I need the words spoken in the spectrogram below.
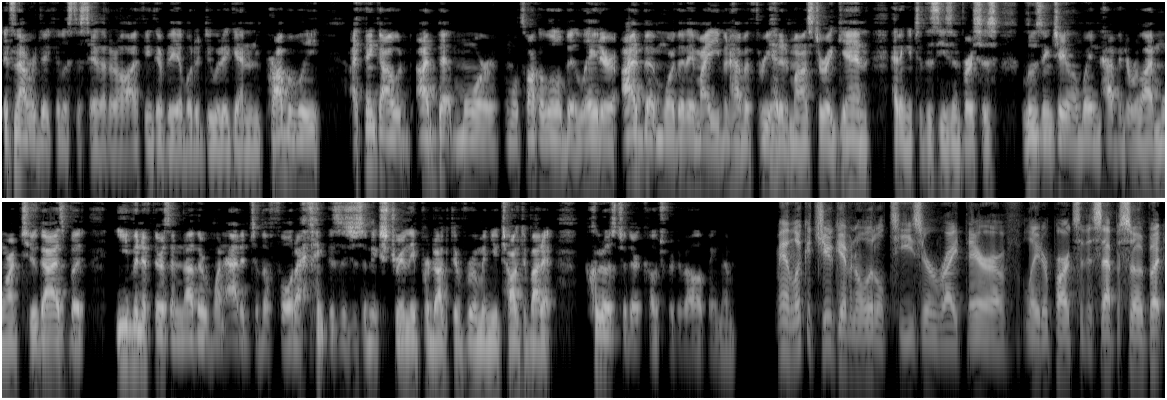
it's not ridiculous to say that at all. I think they'll be able to do it again. Probably, I think I would, I'd bet more, and we'll talk a little bit later. I'd bet more that they might even have a three headed monster again heading into the season versus losing Jalen Wayne and having to rely more on two guys. But even if there's another one added to the fold, I think this is just an extremely productive room. And you talked about it. Kudos to their coach for developing them. Man, look at you giving a little teaser right there of later parts of this episode. But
